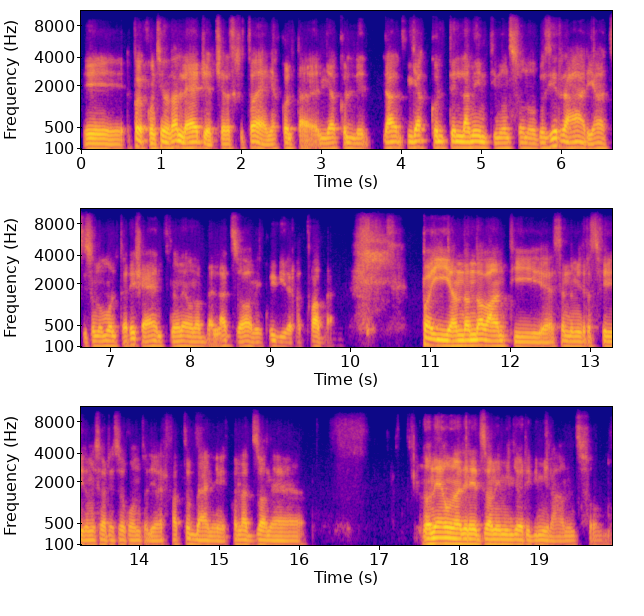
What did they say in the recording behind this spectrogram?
E poi ho continuato a leggere, c'era scritto: "Eh, gli accolta gli accolle gli accoltellamenti non sono così rari, anzi sono molto recenti, non è una bella zona in cui vivere." Fatto: "Vabbè." Poi andando avanti, essendomi trasferito, mi son reso conto di aver fatto bene, quella zona è non è una delle zone migliori di Milano, insomma.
